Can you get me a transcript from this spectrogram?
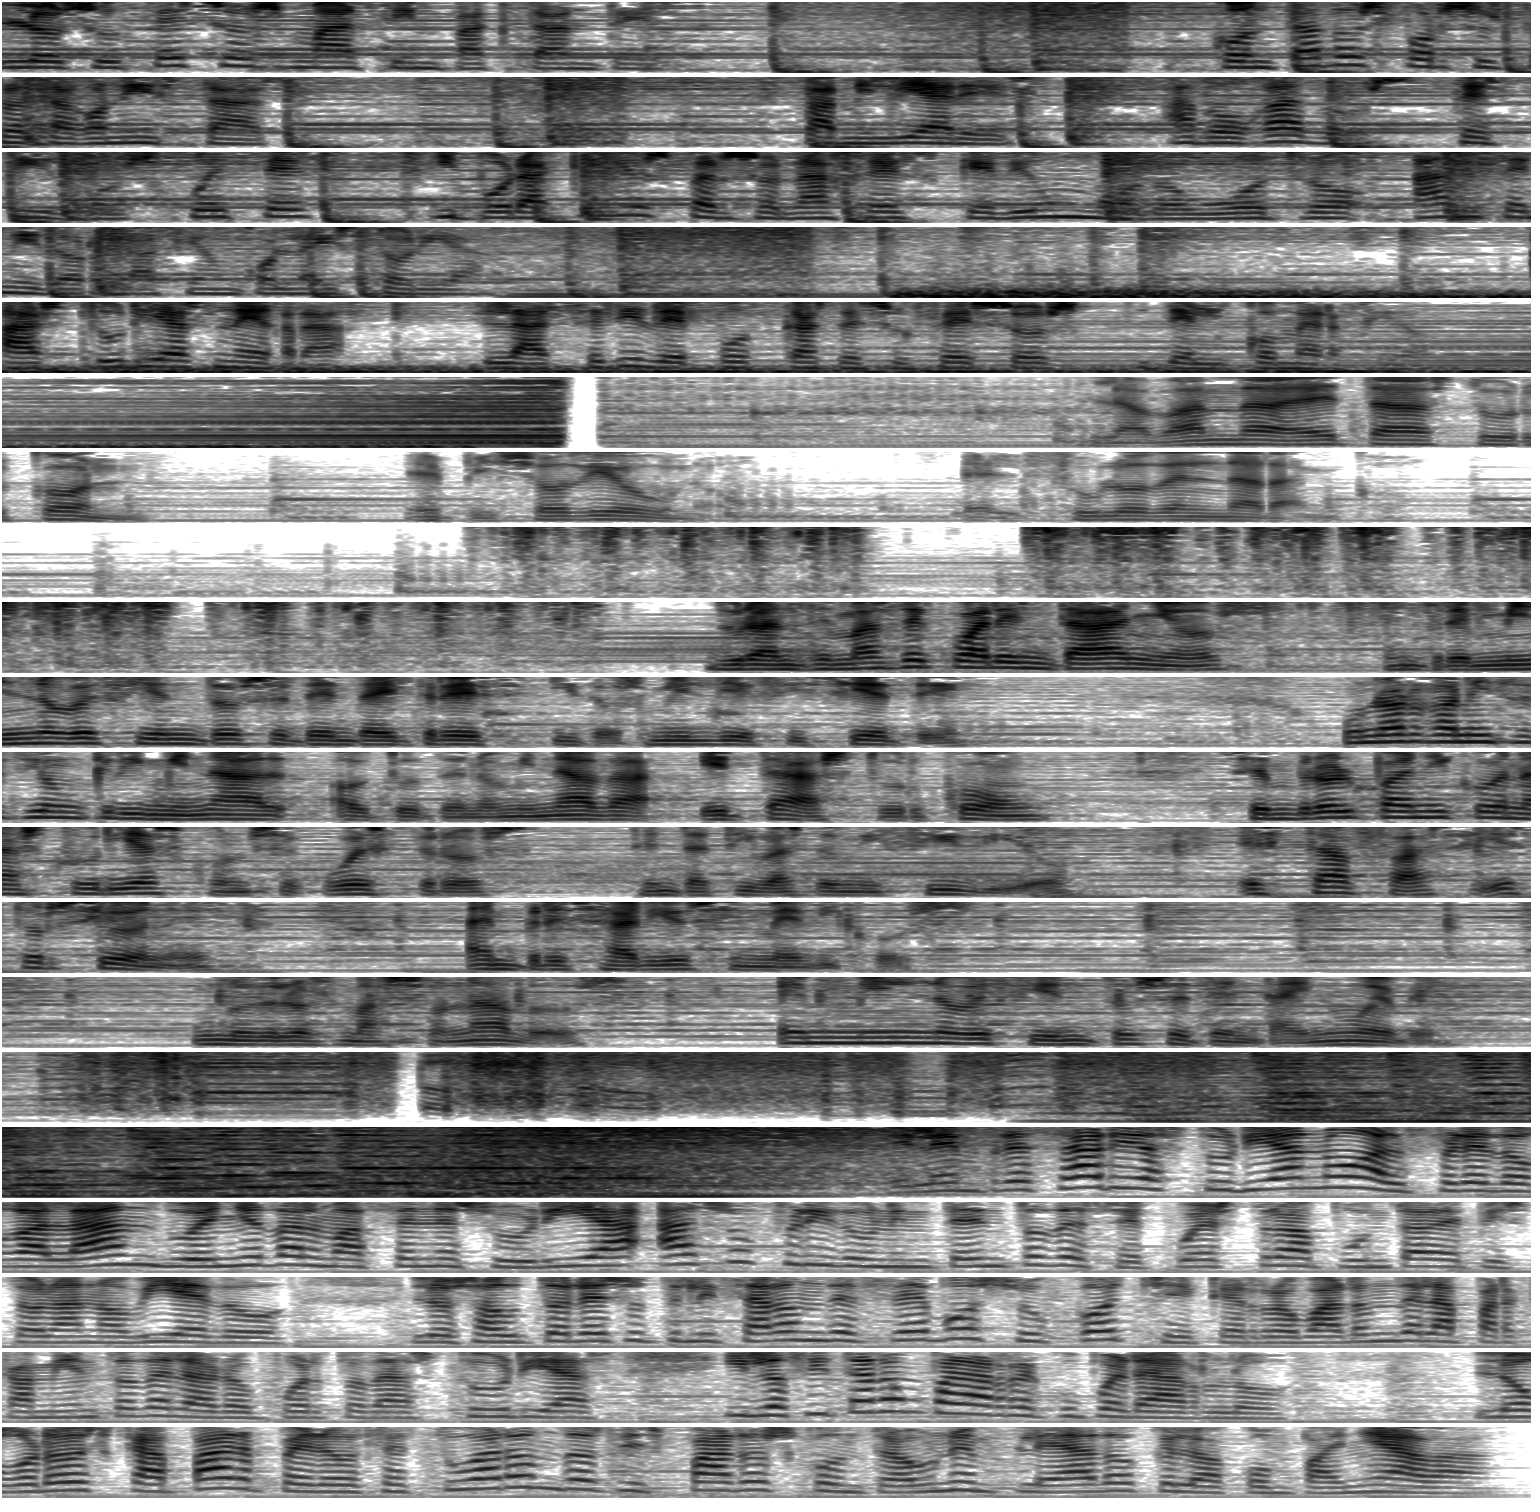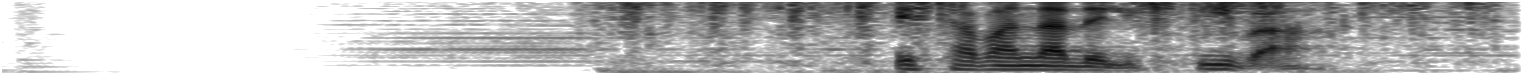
Los sucesos más impactantes. Contados por sus protagonistas, familiares, abogados, testigos, jueces y por aquellos personajes que de un modo u otro han tenido relación con la historia. Asturias Negra, la serie de podcast de sucesos del comercio. La banda ETA Asturcón, episodio 1, El Zulo del Naranco. Durante más de 40 años, entre 1973 y 2017, una organización criminal autodenominada ETA Asturcón sembró el pánico en Asturias con secuestros, tentativas de homicidio, estafas y extorsiones a empresarios y médicos. Uno de los más sonados, en 1979. Empresario asturiano Alfredo Galán, dueño de Almacenes Uría, ha sufrido un intento de secuestro a punta de pistola en Oviedo. Los autores utilizaron de cebo su coche que robaron del aparcamiento del aeropuerto de Asturias y lo citaron para recuperarlo. Logró escapar, pero efectuaron dos disparos contra un empleado que lo acompañaba. Esta banda delictiva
